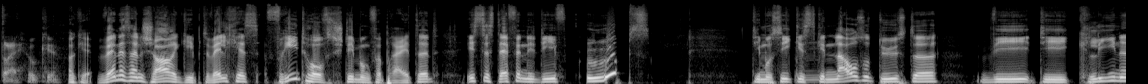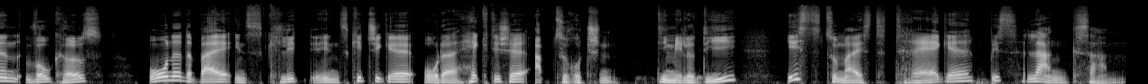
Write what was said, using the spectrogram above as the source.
Drei, okay. Okay. Wenn es ein Genre gibt, welches Friedhofsstimmung verbreitet, ist es definitiv Ups. Die Musik ist genauso düster wie die cleanen Vocals, ohne dabei ins, Kli ins Kitschige oder Hektische abzurutschen. Die Melodie ist zumeist träge bis langsam.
